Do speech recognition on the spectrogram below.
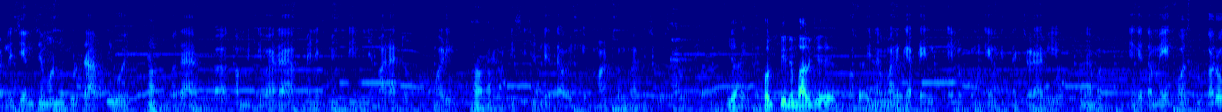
એટલે જેમ જેમ અનુકૂળતા આવતી હોય બધા કમિટી વાળા મેનેજમેન્ટ ટીમ ને મારા જો મળી ડિસિઝન લેતા હોય કે માણસો માટે શું સારું થાય. ભક્તિને માર્ગે ભક્તિના માર્ગે આપણે એ લોકો કેવી રીતના ચડાવીએ બરાબર? કેમ કે તમે એક વસ્તુ કરો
